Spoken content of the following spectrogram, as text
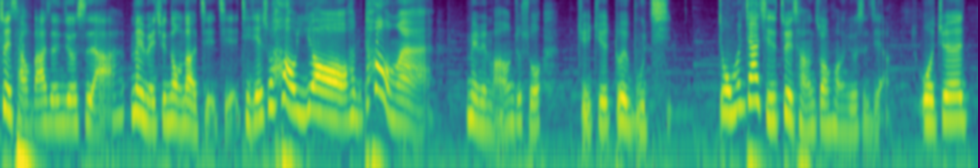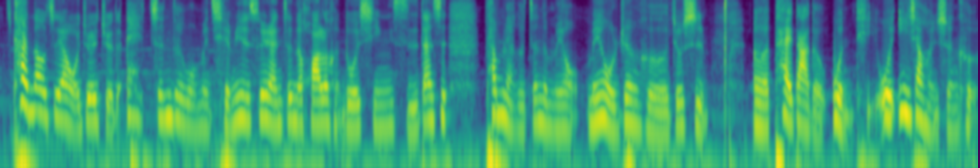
最常发生就是啊，妹妹去弄到姐姐，姐姐说：“好哟，很痛哎。”妹妹马上就说：“姐姐对不起。”我们家其实最常的状况就是这样。我觉得看到这样，我就会觉得，哎，真的，我们前面虽然真的花了很多心思，但是他们两个真的没有没有任何就是呃太大的问题。我印象很深刻，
